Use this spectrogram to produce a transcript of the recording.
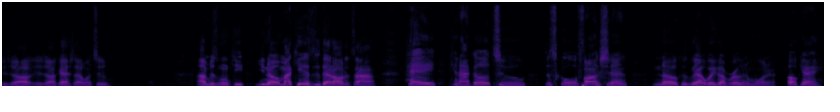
Is y'all, is y'all catch that one too? I'm just gonna keep, you know, my kids do that all the time. Hey, can I go to the school function? No, because we gotta wake up early in the morning. Okay.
